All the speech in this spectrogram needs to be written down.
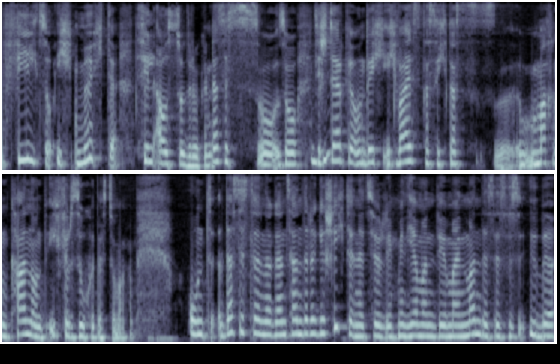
viel zu, ich möchte viel auszudrücken. Das ist so so die Stärke und ich ich weiß, dass ich das äh, machen kann und ich versuche das zu machen. Und das ist eine ganz andere Geschichte natürlich mit jemandem wie mein Mann. Das ist über,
